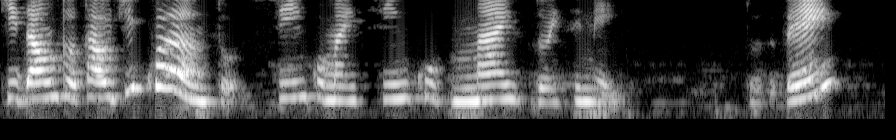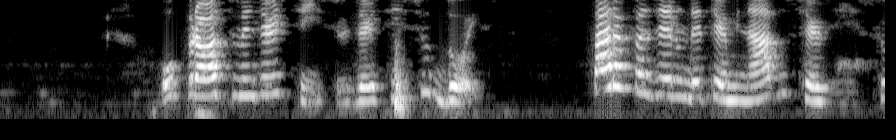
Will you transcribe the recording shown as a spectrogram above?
que dá um total de quanto? 5 mais 5 mais 2,5. Tudo bem? O próximo exercício, exercício 2. Para fazer um determinado serviço,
